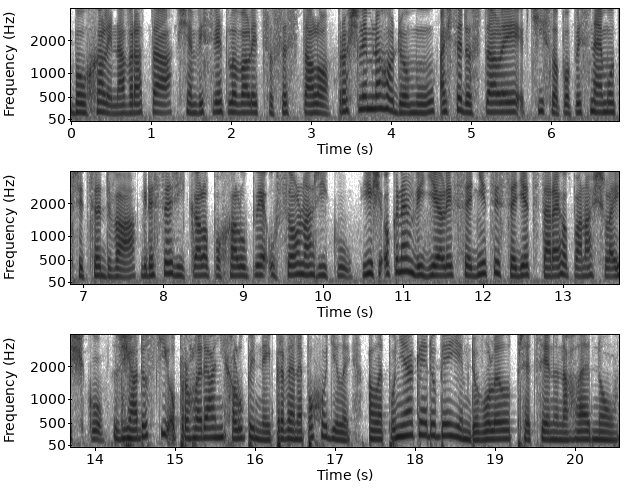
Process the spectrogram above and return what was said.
bouchali na vrata, všem vysvětlovali, co se stalo. Prošli mnoho domů, až se dostali k číslo popisnému 32, kde se říkalo po chalupě u sol na říku. Již oknem viděli v sednici sedět starého pana Šlejšku. Z žádostí o prohledání chalupy nejprve nepochodili, ale po nějaké době jim dovolil přeci jen nahlédnout.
